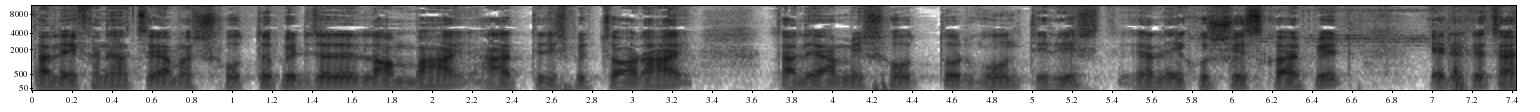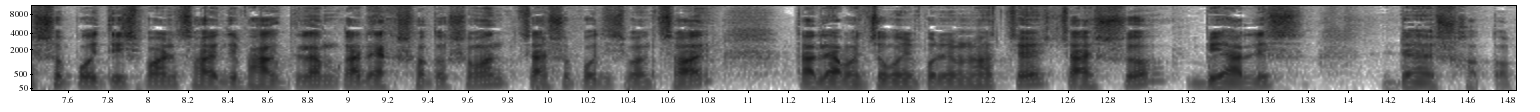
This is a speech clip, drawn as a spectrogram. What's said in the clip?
তাহলে এখানে হচ্ছে আমার সত্তর ফিট যদি লম্বা হয় আর তিরিশ ফিট চড়া হয়, তাহলে আমি সত্তর গুণ তিরিশ, তাহলে একুশশো স্কোয়ার ফিট। এটাকে চারশো পঁয়ত্রিশ পয়েন্ট ছয় দিয়ে ভাগ দিলাম, কারণ এক শতক সমান চারশো পঁয়ত্রিশ পয়েন্ট ছয়, তাহলে আমার জমির পরিমাণ হচ্ছে চারশো বিয়াল্লিশ শতক।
